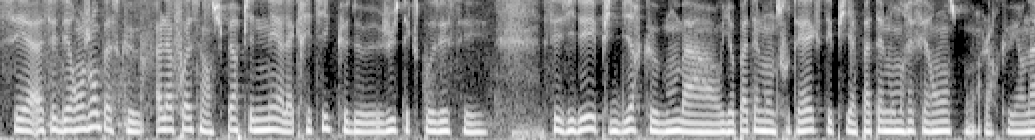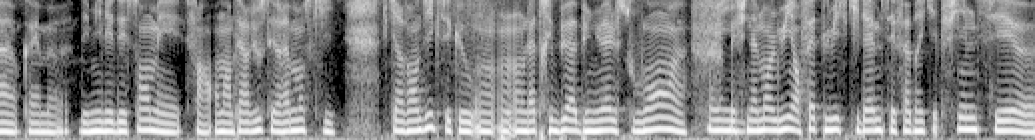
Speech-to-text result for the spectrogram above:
c'est assez dérangeant parce que à la fois c'est un super pied de nez à la critique que de juste exposer ses, ses idées et puis de dire que bon bah il y a pas tellement de sous-texte et puis il y a pas tellement de références. Bon alors qu'il y en a quand même euh, des milliers et des cents, mais enfin en interview c'est vraiment ce qui ce qui revendique, c'est que on, on- on l'attribue à Buñuel souvent. euh, Oui. mais finalement, lui, en fait, lui, ce qu'il aime, c'est fabriquer le film, c'est euh,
